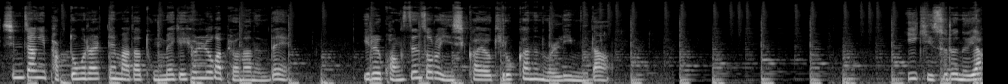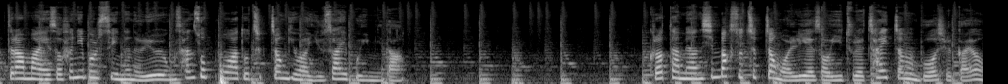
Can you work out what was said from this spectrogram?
심장이 박동을 할 때마다 동맥의 혈류가 변하는데 이를 광센서로 인식하여 기록하는 원리입니다. 이 기술은 의학 드라마에서 흔히 볼 수 있는 의료용 산소 포화도 측정기와 유사해 보입니다. 그렇다면 심박수 측정 원리에서 이 둘의 차이점은 무엇일까요?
